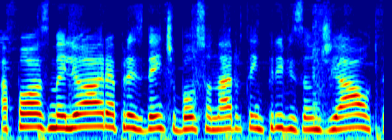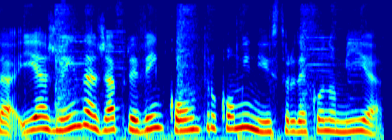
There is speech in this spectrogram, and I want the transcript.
Após melhora, presidente Bolsonaro tem previsão de alta e a agenda já prevê encontro com o ministro da Economia.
